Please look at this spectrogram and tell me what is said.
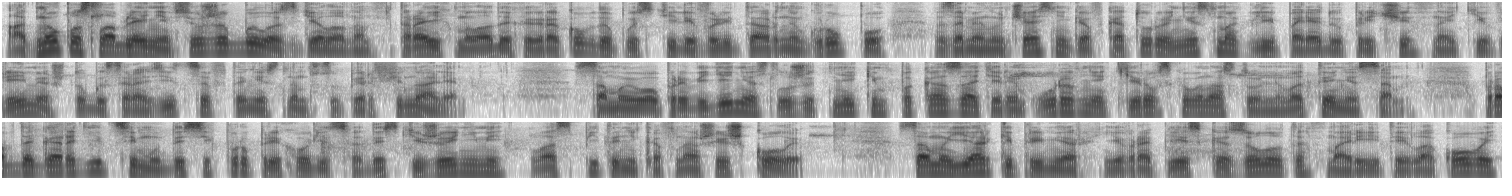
Одно послабление все же было сделано. Троих молодых игроков допустили в элитарную группу взамен участников, которые не смогли по ряду причин найти время, чтобы сразиться в теннисном суперфинале. Само его проведение служит неким показателем уровня кировского настольного тенниса. Правда, гордиться ему до сих пор приходится достижениями воспитанников нашей школы. Самый яркий пример – европейское золото Марии Тейлаковой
